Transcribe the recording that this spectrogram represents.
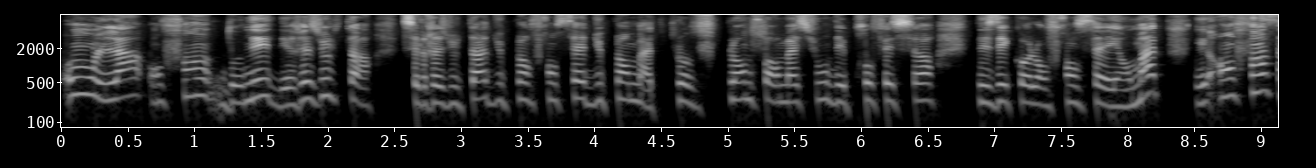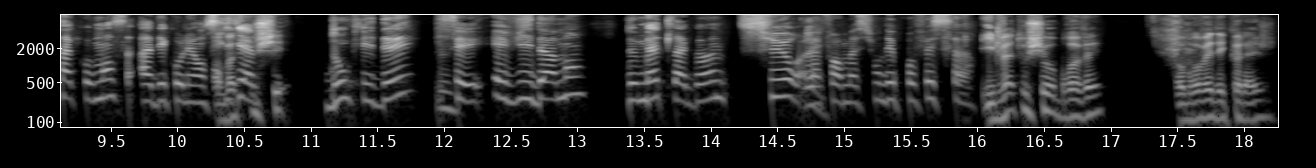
ont là enfin donné des résultats. C'est le résultat du plan français, du plan maths, plan de formation des professeurs des écoles en français et en maths. Et enfin, ça commence à décoller en sixième. Donc l'idée, mmh. c'est évidemment de mettre la gomme sur la formation des professeurs. Il va toucher au brevet, au brevet des collèges?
